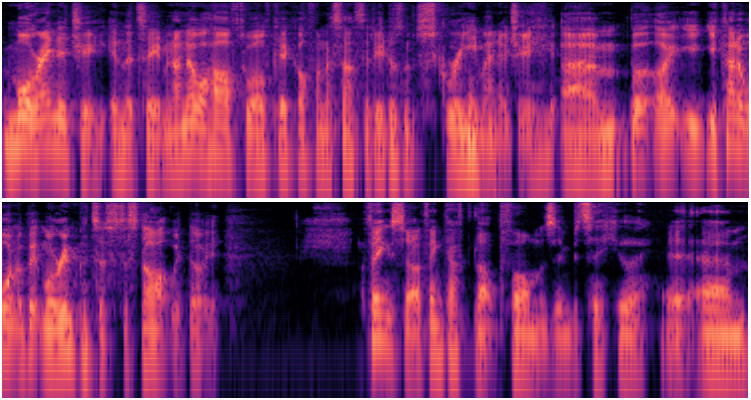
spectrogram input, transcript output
more energy in the team? And I know a half twelve kickoff on a Saturday doesn't scream energy, um, but like you, you, kind of want a bit more impetus to start with, don't you? I think so. I think after that performance in particular, it, um,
